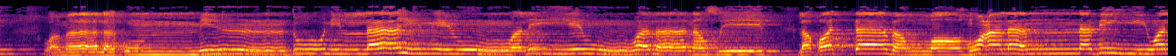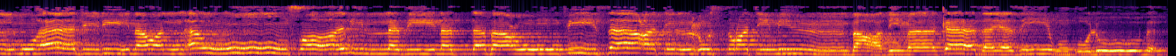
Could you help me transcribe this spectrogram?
وما لكم من دون الله من ولي ولا نصير لقد تاب الله على النبي والمهاجرين والأنصار الذين اتبعوا في ساعة العسرة من بعد ما كاد يزيغ قلوب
